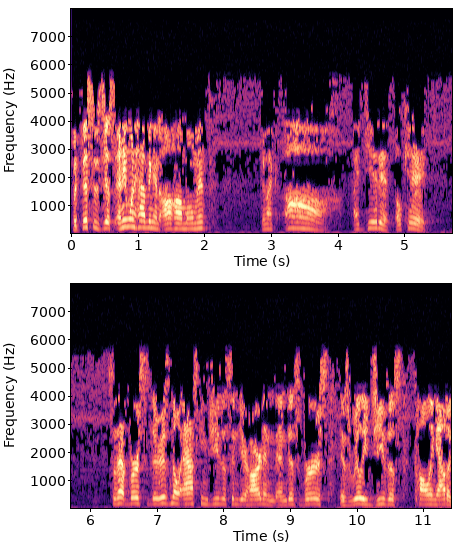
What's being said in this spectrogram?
but this is just anyone having an aha moment. You're like, oh, I get it. Okay. So that verse, there is no asking Jesus into your heart, and, and this verse is really Jesus calling out a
